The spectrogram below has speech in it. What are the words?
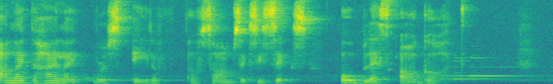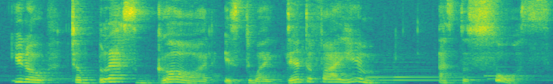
I like to highlight verse 8 of, of Psalm 66. Oh, bless our God. You know, to bless God is to identify Him as the source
